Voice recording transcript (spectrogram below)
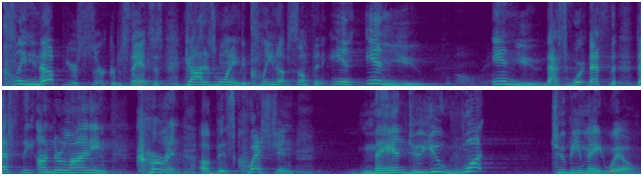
cleaning up your circumstances, God is wanting to clean up something in, in you? In you. That's where that's the that's the underlining current of this question. Man, do you want to be made well?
